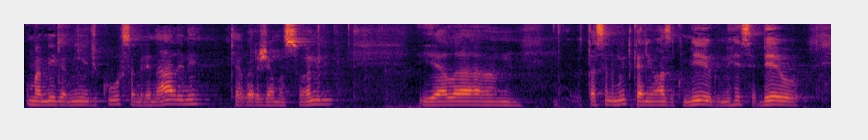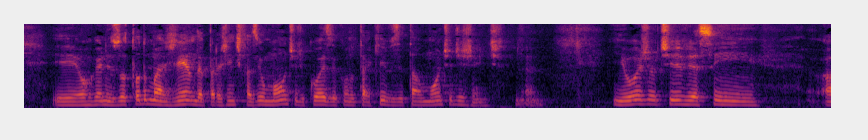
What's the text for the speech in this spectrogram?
uma amiga minha de curso, a Mrinalini, que agora já é uma Swamini, e ela está sendo muito carinhosa comigo, me recebeu e organizou toda uma agenda para a gente fazer um monte de coisa quando está aqui, visitar um monte de gente. Né? E hoje eu tive assim a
